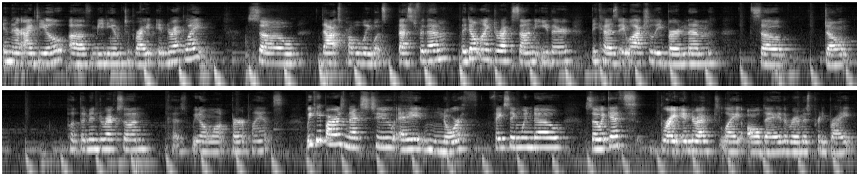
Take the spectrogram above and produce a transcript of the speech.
in their ideal of medium to bright indirect light. So that's probably what's best for them. They don't like direct sun either because it will actually burn them. So don't put them in direct sun because we don't want burnt plants. We keep ours next to a north facing window so it gets bright indirect light all day. The room is pretty bright.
